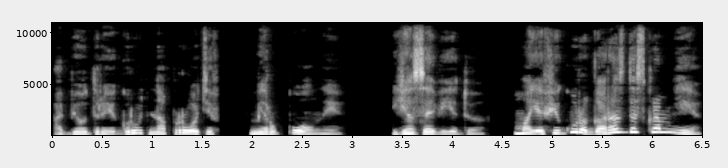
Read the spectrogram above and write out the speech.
а бедра и грудь, напротив, меру полные. Я завидую. Моя фигура гораздо скромнее.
